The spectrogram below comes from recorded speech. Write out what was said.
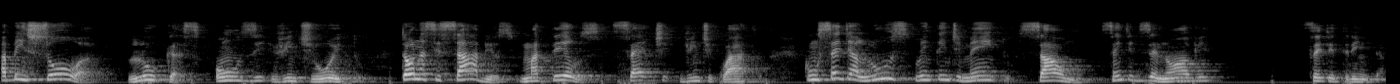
Abençoa Lucas 11, 28. Torna-se sábios Mateus 7, 24. Concede à luz o entendimento Salmo 119, 130.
